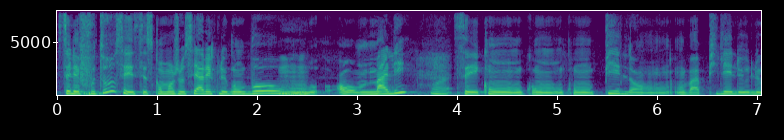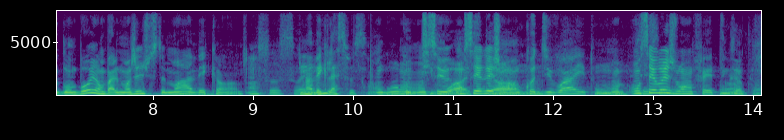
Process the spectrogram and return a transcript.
c'est, les foutous, c'est, ce qu'on mange aussi avec le gombo ou en Mali. Ouais. C'est qu'on, pile, on, on va piler le, le gombo et on va le manger justement avec, un- En sauce, ouais. avec la sauce. En gros, Côte on, se, d'Ivoire, on rejoint en Côte d'Ivoire et tout. On, ça. rejoint en fait. Exactement.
